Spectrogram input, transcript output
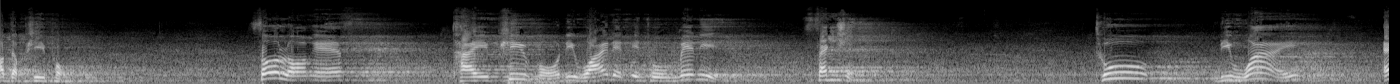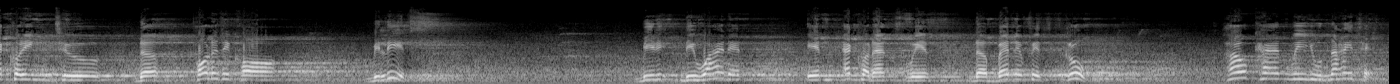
of the people. So long as Thai people divided into many factions, to divide according to the political beliefs, be divided in accordance with the benefits group. How can we unite it?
